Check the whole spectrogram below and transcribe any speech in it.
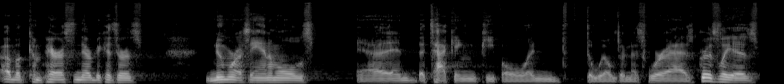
of a comparison there because there's numerous animals uh, and attacking people in the wilderness, whereas Grizzly is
